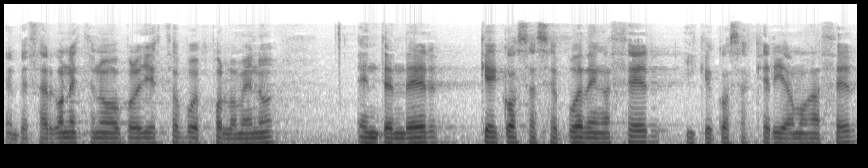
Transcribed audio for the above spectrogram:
empezar con este nuevo proyecto, pues por lo menos entender qué cosas se pueden hacer y qué cosas queríamos hacer,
